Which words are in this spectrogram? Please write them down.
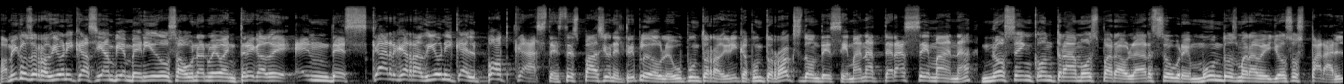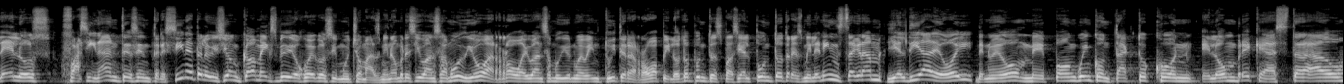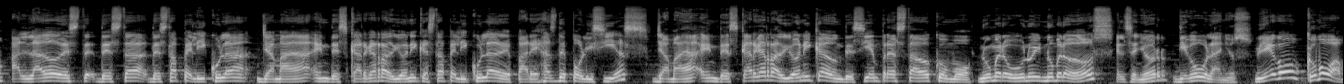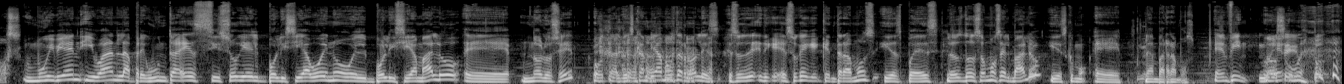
Amigos de Radiónica, sean bienvenidos a una nueva entrega de En Descarga Radiónica, el podcast, este espacio en el www.radionica.rocks, donde semana tras semana nos encontramos para hablar sobre mundos maravillosos, paralelos, fascinantes entre cine, televisión, cómics, videojuegos y mucho más. Mi nombre es Iván Zamudio, arroba Iván Zamudio 9 en Twitter, arroba piloto.espacial.3000 en Instagram. Y el día de hoy, de nuevo, me pongo en contacto con el hombre que ha estado al lado de, este, de, esta, de esta película llamada en descarga radiónica esta película de parejas de policías llamada En descarga radiónica donde siempre ha estado como número uno y número dos el señor Diego Bolaños. Diego, ¿cómo vamos? Muy bien, Iván. La pregunta es si soy el policía bueno o el policía malo. Eh, no lo sé. O tal vez cambiamos de roles. Eso, eso que, entramos y después los dos somos el malo y es como eh, la embarramos. En fin. No sé.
